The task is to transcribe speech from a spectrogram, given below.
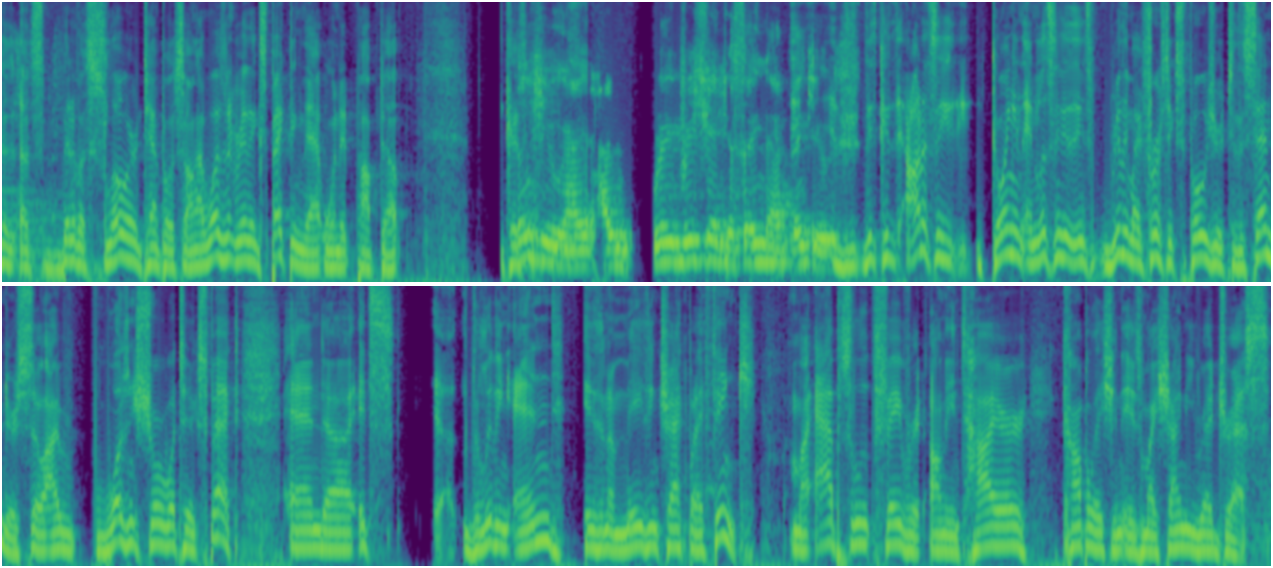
It's a bit of a slower tempo song. I wasn't really expecting that when it popped up because Thank you. I, I really appreciate you saying that. Thank you. because honestly, going in and listening to it, it's really my first exposure to the Senders, so I wasn't sure what to expect. And uh, it's uh, the Living End is an amazing track, but I think my absolute favorite on the entire compilation is my shiny red dress.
